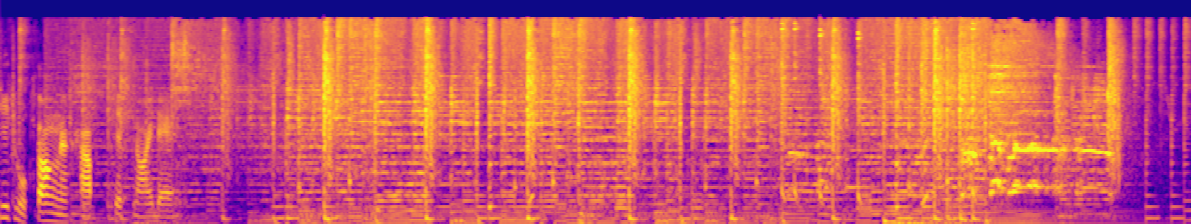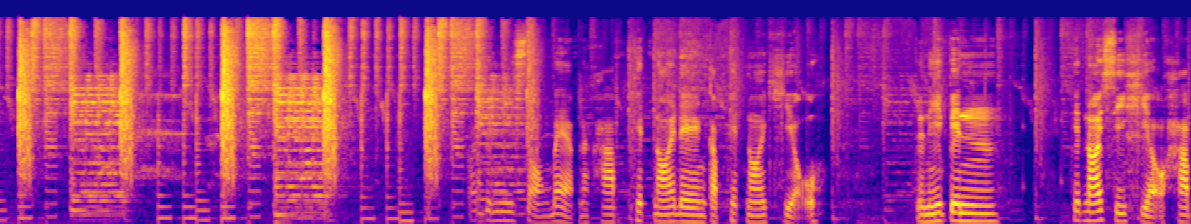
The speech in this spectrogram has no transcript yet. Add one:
ที่ถูกต้องนะครับเพชรน้อยแดง จะมี 2 แบบนะครับ เพชรน้อยแดงกับเพชรน้อยเขียว ตัวนี้เป็นเพชรน้อยสีเขียวครับ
